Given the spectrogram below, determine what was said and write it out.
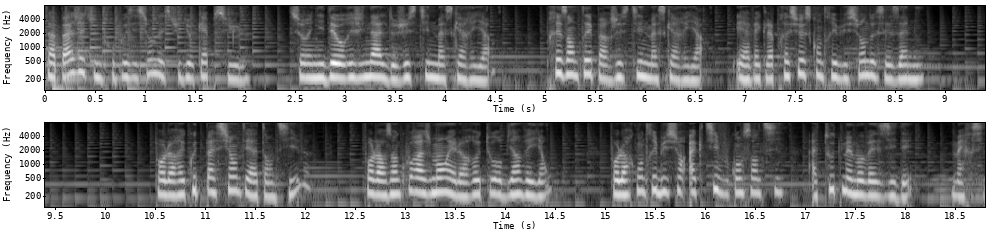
Tapage est une proposition des studios Capsule, sur une idée originale de Justine Mascaria, présentée par Justine Mascaria et avec la précieuse contribution de ses amis. Pour leur écoute patiente et attentive, pour leurs encouragements et leurs retours bienveillants, pour leur contribution active ou consentie à toutes mes mauvaises idées, merci.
